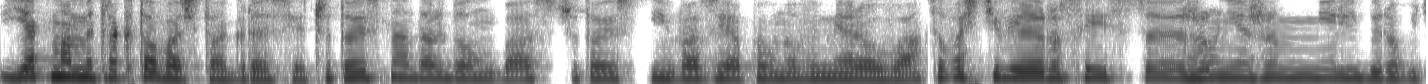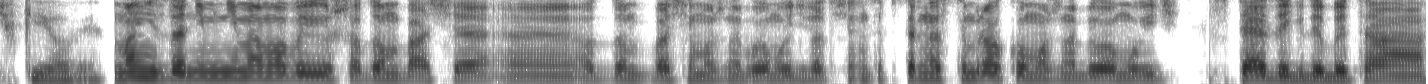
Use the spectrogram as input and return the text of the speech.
jak mamy traktować tę agresję? Czy to jest nadal Donbas, czy to jest inwazja pełnowymiarowa? Co właściwie rosyjscy żołnierze mieliby robić w Kijowie? Moim zdaniem nie ma mowy już o Donbasie. E, o Donbasie można było mówić w 2014 roku, można było mówić wtedy, gdyby ta,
